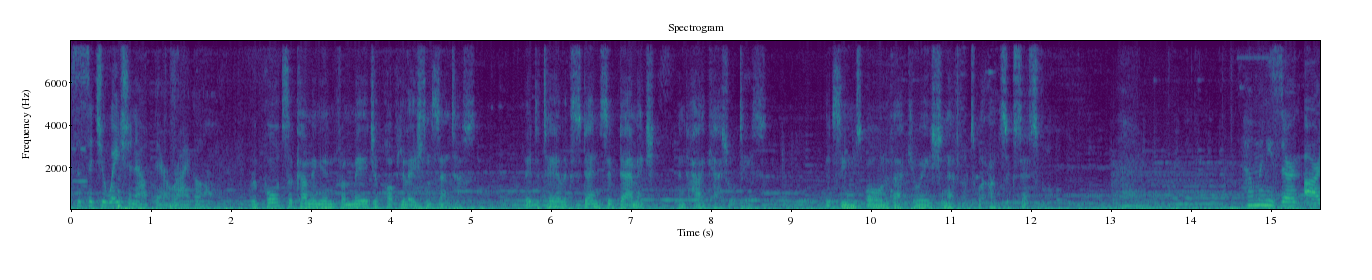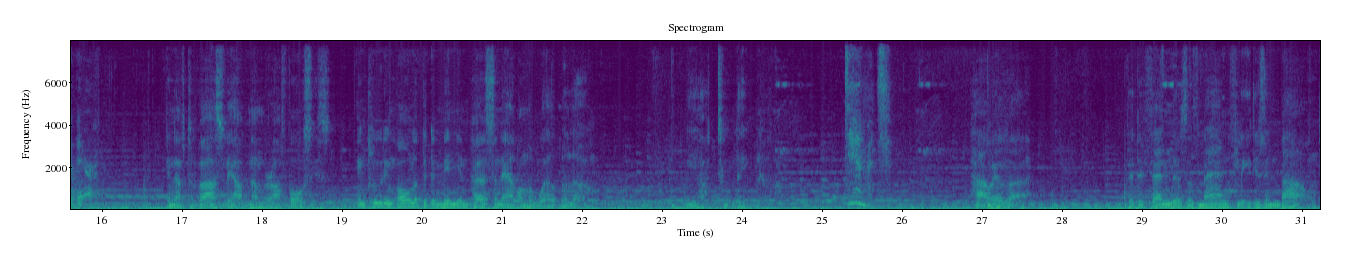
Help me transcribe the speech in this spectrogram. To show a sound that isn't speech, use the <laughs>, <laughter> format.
The situation out there, Reigel? Reports are coming in from major population centers. They detail extensive damage and high casualties. It seems all evacuation efforts were unsuccessful. How many Zerg are there? Enough to vastly outnumber our forces, including all of the Dominion personnel on the world below. We are too late, Nova. Damn it! However, the Defenders of Man fleet is inbound.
